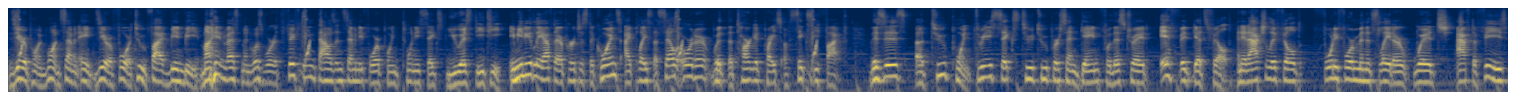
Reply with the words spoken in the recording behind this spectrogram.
0.178045 BNB, my investment was worth 15,074.26 USDT. Immediately after I purchased the coins, I placed a sell order with the target price of 65. This is a 2.3622% gain for this trade if it gets filled. And it actually filled 44 minutes later, which after fees,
